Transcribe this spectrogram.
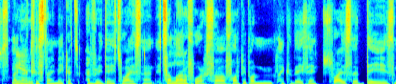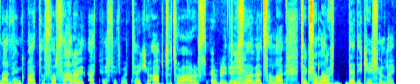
just like Yeah. at least I make it every day twice, and it's a lot of work. So for people mm, like they think twice a day is nothing, but for Sahara at least it would take you up to two hours every day. Yeah. So that's a lot. takes a lot of dedication, like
